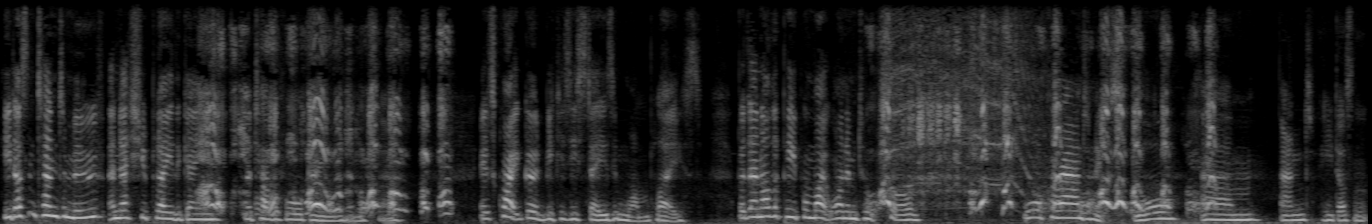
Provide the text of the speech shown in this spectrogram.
he doesn't tend to move unless you play the game, the tug of war game with him. So it's quite good because he stays in one place. But then other people might want him to sort of walk around and explore. Um, and he doesn't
